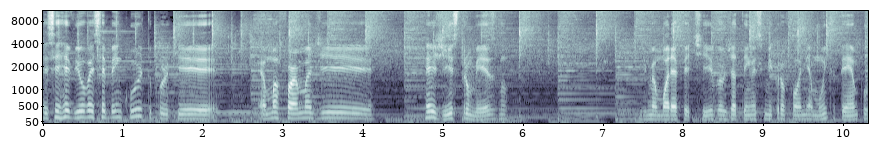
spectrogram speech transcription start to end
Esse review vai ser bem curto porque é uma forma de registro mesmo, de memória afetiva. Eu já tenho esse microfone há muito tempo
